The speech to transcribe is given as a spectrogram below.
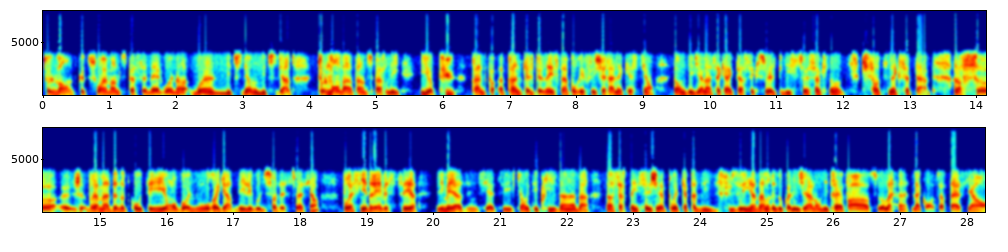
tout le monde, que tu sois un membre du personnel ou un, ou un étudiant ou une étudiante, tout le monde a entendu parler. Il a pu prendre, prendre quelques instants pour réfléchir à la question, donc des violences à caractère sexuel, puis des situations qui sont, qui sont inacceptables. Alors ça, euh, vraiment de notre côté, on va nous regarder l'évolution de la situation pour essayer de réinvestir les meilleures initiatives qui ont été prises dans, dans, dans certains cégeps pour être capable de les diffuser. Hein. Dans le réseau collégial, on est très fort sur la, la concertation,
